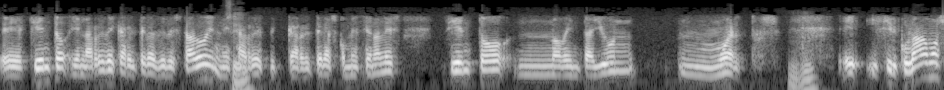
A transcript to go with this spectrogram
eh, ciento, en la red de carreteras del Estado, en esa red de carreteras convencionales, 191 muertos. Eh, y circulábamos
